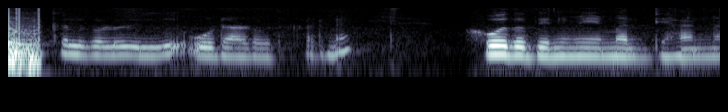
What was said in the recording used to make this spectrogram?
ವೆಹಿಕಲ್ಗಳು ಇಲ್ಲಿ ಓಡಾಡೋದು ಕಡಿಮೆ. ಹೋದ ದಿನವೇ ಮಧ್ಯಾಹ್ನ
